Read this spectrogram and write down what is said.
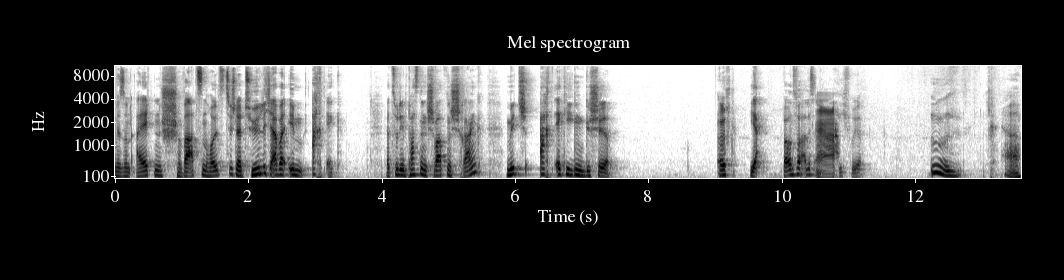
wir so einen alten schwarzen Holztisch, natürlich aber im Achteck. Dazu den passenden schwarzen Schrank mit achteckigem Geschirr. Echt? Ja, bei uns war alles Ah. achteckig früher. Ja.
